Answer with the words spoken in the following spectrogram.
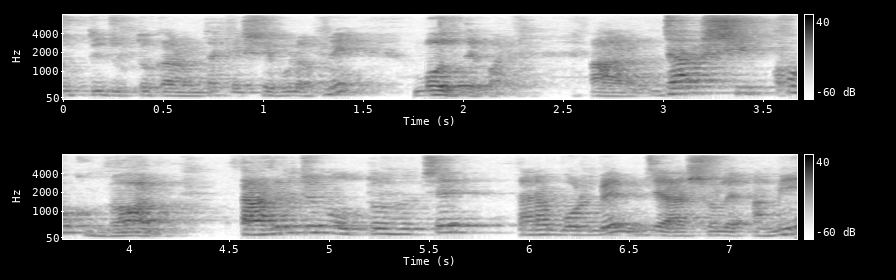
যুক্তিযুক্ত কারণ থাকে, সেগুলো আপনি বলতে পারেন। আর যারা শিক্ষক নন, তাদের জন্য উত্তর হচ্ছে, তারা বলবেন যে আসলে আমি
